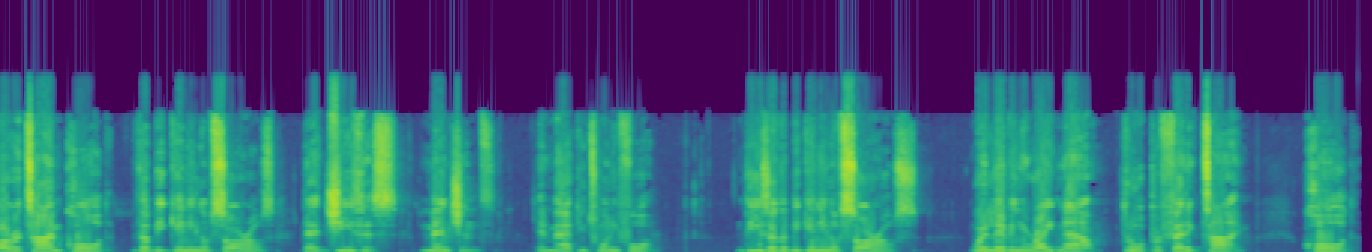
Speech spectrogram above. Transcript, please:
are a time called the beginning of sorrows that Jesus mentions in Matthew 24. These are the beginning of sorrows. We're living right now through a prophetic time called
